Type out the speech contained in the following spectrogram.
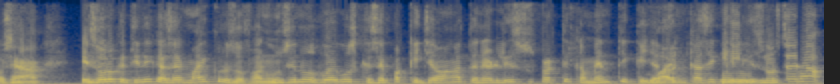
O sea, eso es lo que tiene que hacer Microsoft. Anuncia unos juegos que sepa que ya van a tener listos prácticamente y que ya están casi que listos. No será,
